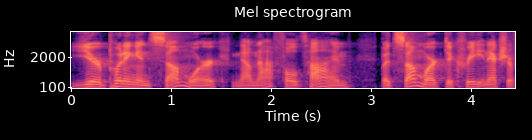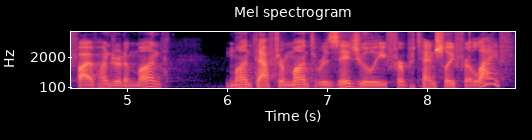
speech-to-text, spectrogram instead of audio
you're putting in some work, now not full time, but some work to create an extra 500 a month, month after month residually for potentially for life.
